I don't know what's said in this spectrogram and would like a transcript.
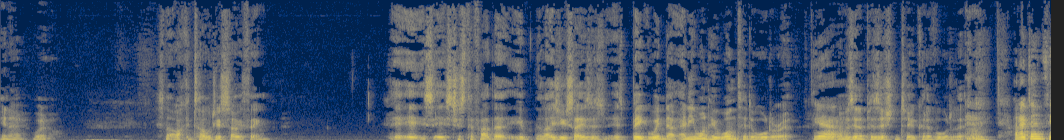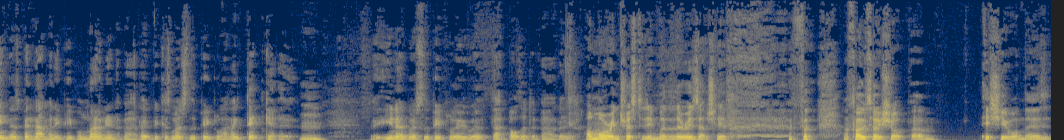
you know, it's not like a told you so thing. It, it's it's just the fact that, it, like as you say, is is big window. Anyone who wanted to order it yeah, and was in a position to could have ordered it. and I don't think there's been that many people moaning about it because most of the people I think did get it. Mm. You know, most of the people who were that bothered about it. I'm more interested in whether there is actually a, a Photoshop um, issue on the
